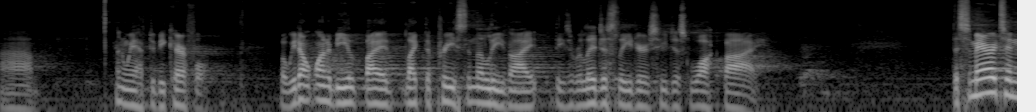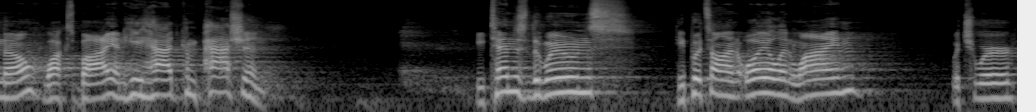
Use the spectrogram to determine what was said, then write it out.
um, and we have to be careful. But we don't want to be by, like the priest and the Levite, these religious leaders who just walk by. The Samaritan, though, walks by and he had compassion. He tends the wounds, he puts on oil and wine, which were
